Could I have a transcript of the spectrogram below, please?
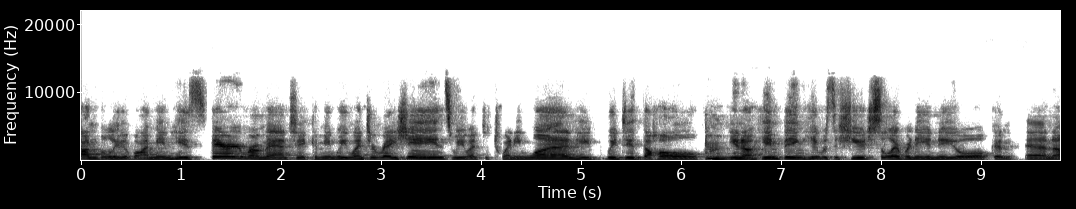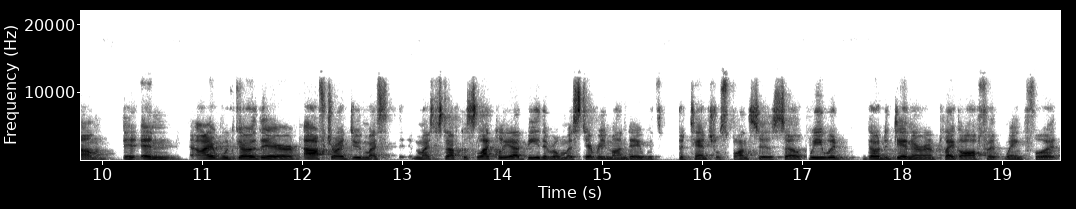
unbelievable. I mean, he's very romantic. I mean, we went to Regine's, we went to 21. He we did the whole, you know, him being he was a huge celebrity in New York, and and um and I would go there after I do my my stuff because luckily I'd be there almost every Monday with potential sponsors. So we would go to dinner and play golf at Winged Foot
